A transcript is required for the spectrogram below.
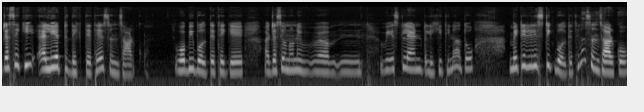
जैसे कि एलियट देखते थे संसार को। वो भी बोलते थे कि जैसे उन्होंने वेस्टलैंड लिखी थी ना तो मेटेरियलिस्टिक बोलते थे ना संसार को।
